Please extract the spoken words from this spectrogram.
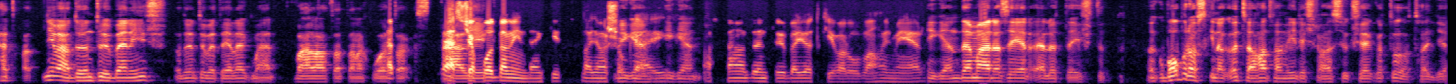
Hát nyilván a döntőben is, a döntőben tényleg már vállalhatatlanak voltak. Hát, ez csapott be mindenkit nagyon sokáig. Igen, igen. Aztán a döntőben jött ki valóban, hogy miért. Igen, de már azért előtte is. Amikor Bobrovskinak 50-60 védésre van szükség, akkor tudod, hogy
